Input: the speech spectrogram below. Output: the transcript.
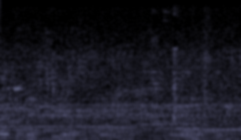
Look at this view.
